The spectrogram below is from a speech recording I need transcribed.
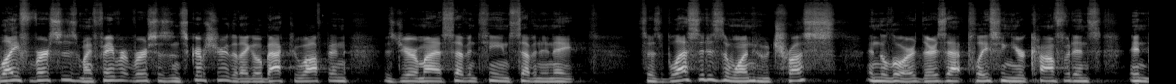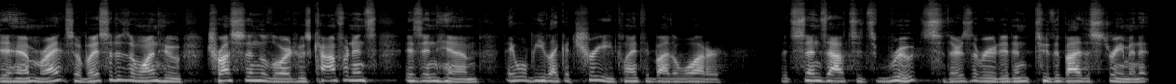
life verses, my favorite verses in Scripture that I go back to often is Jeremiah 17, 7 and 8. It says, Blessed is the one who trusts in the Lord. There's that placing your confidence into Him, right? So, blessed is the one who trusts in the Lord, whose confidence is in Him. They will be like a tree planted by the water that sends out its roots. There's the rooted into the by the stream, and it,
